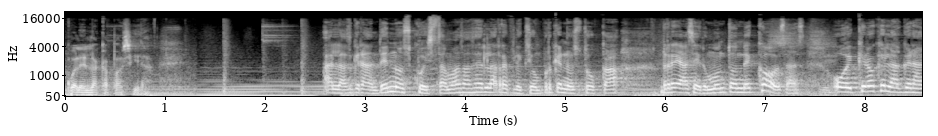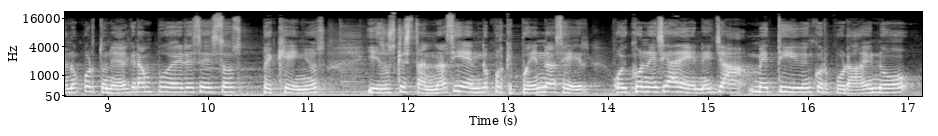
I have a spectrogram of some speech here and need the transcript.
cuál es la capacidad a las grandes nos cuesta más hacer la reflexión porque nos toca rehacer un montón de cosas. Hoy creo que la gran oportunidad, el gran poder es esos pequeños y esos que están naciendo porque pueden nacer hoy con ese ADN ya metido, incorporado y no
